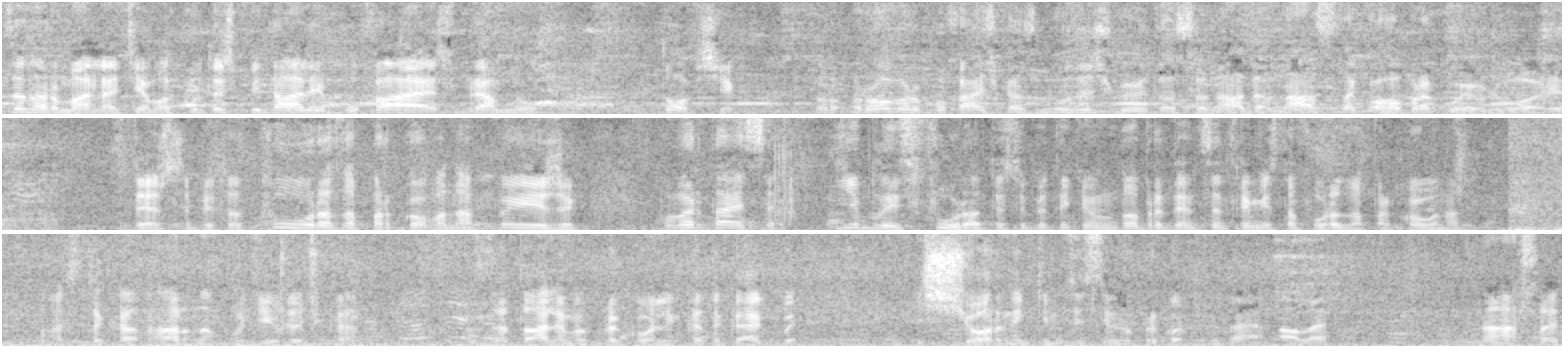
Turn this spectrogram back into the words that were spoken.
Оце нормальна тема. Крутиш педалі, бухаєш, прям ну, топчик. Ровер, бухачка з музичкою, то що треба. В нас такого бракує в Львові. Де ж собі тут фура запаркована, пижик. Повертайся, їблись, фура. Ти собі таким добрий день, в центрі міста фура запаркована. Ось така гарна будівлячка з деталями, прикольненька, така якби з чорненьким зі всіми прикольно виглядає, але наша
